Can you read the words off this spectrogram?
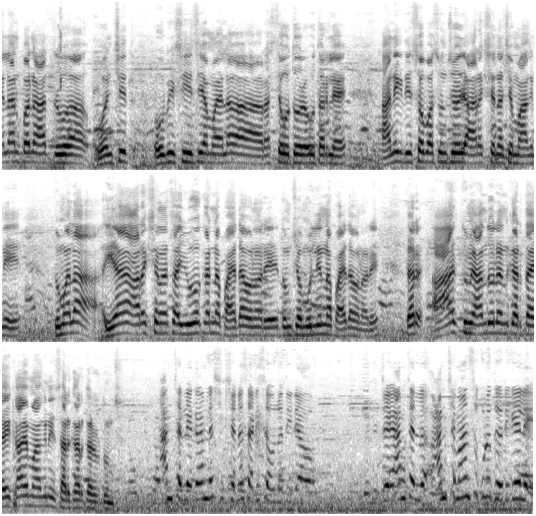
महिलांपण आज वंचित ओबीसीच्या महिला रस्ते उतर उतरले आहे. अनेक दिवसापासूनची आरक्षणाची मागणी आहे. तुम्हाला या आरक्षणाचा युवकांना फायदा होणार आहे तुमच्या मुलींना फायदा होणार आहे. तर आज तुम्ही आंदोलन करताय काय मागणी सरकारकडे तुमची? आमच्या लेकरांना शिक्षणासाठी सवलती द्यावं. जे आमच्या ल- आमचे माणसं कुठं जरी गेले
